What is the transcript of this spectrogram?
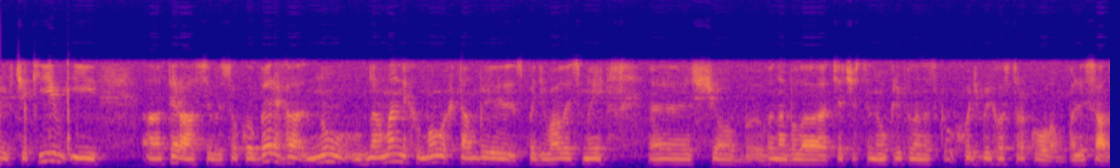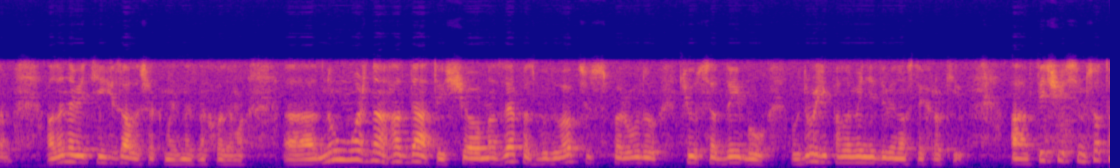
ривчаків і е, тераси високого берега. Ну, в нормальних умовах там би сподівались ми, е, щоб вона була ця частина укріплена хоч би гостроковим палісадом, але навіть їх залишок ми не знаходимо. Е, Ну, можна гадати, що Мазепа збудував цю споруду, цю садибу в другій половині 90-х років. А в 1700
